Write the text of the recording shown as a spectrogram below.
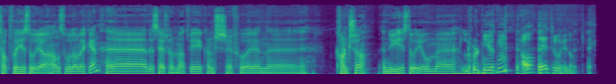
Takk for historia, Hans Olav Løkken. Eh, det ser for meg at vi kanskje får en eh, Kanskje, da. En ny historie om eh, lord Newton. Ja, det tror jeg nok.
